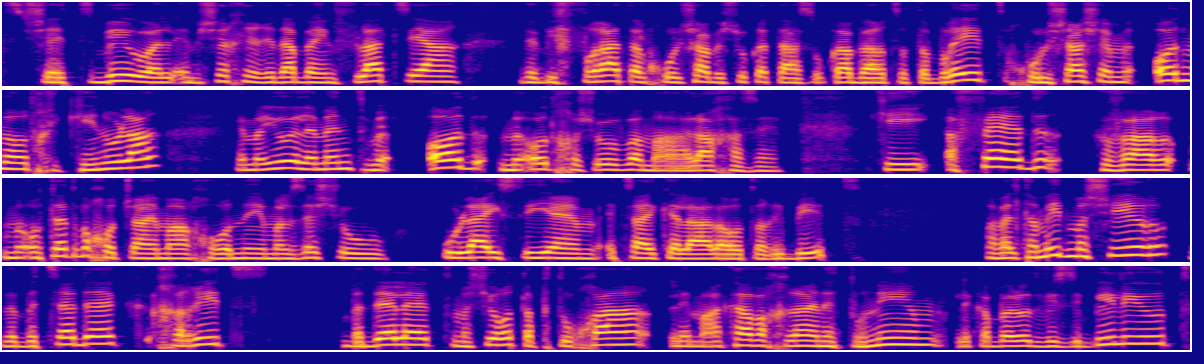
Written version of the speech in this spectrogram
שהצביעו על המשך ירידה באינפלציה ובפרט על חולשה בשוק התעסוקה בארצות הברית, חולשה שמאוד מאוד חיכינו לה, הם היו אלמנט מאוד מאוד חשוב במהלך הזה. כי הפד כבר מאותת בחודשיים האחרונים על זה שהוא אולי סיים את סייקל העלאות הריבית, אבל תמיד משאיר, ובצדק, חריץ בדלת, משאיר אותה פתוחה למעקב אחרי הנתונים, לקבל עוד ויזיביליות,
